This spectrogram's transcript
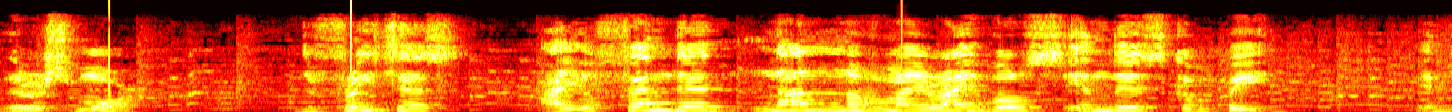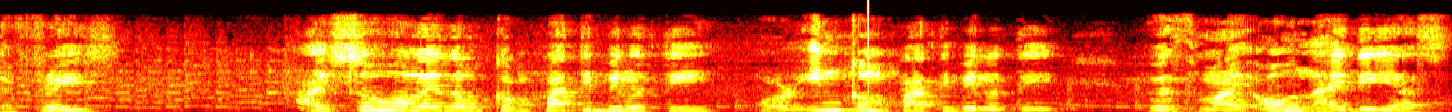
There's more. The phrase says, I offended none of my rivals in this campaign, and the phrase, I saw a little compatibility or incompatibility with my own ideas.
